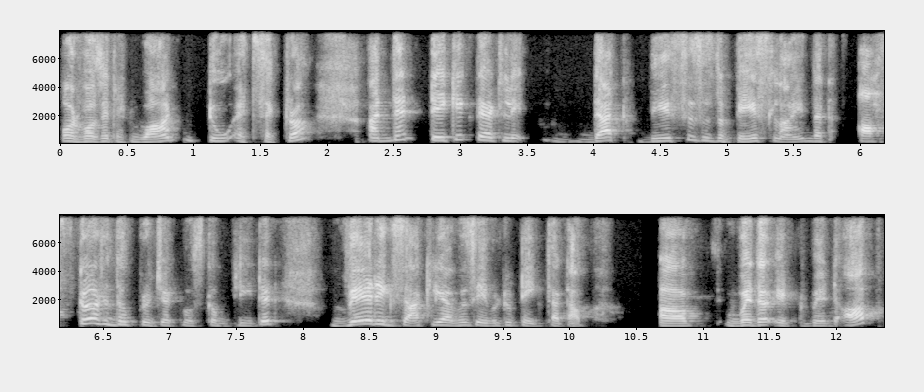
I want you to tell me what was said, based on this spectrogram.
or was it at one, two, etc.? And then taking that that basis as the baseline that after the project was completed, where exactly I was able to take that up uh, whether it went up,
